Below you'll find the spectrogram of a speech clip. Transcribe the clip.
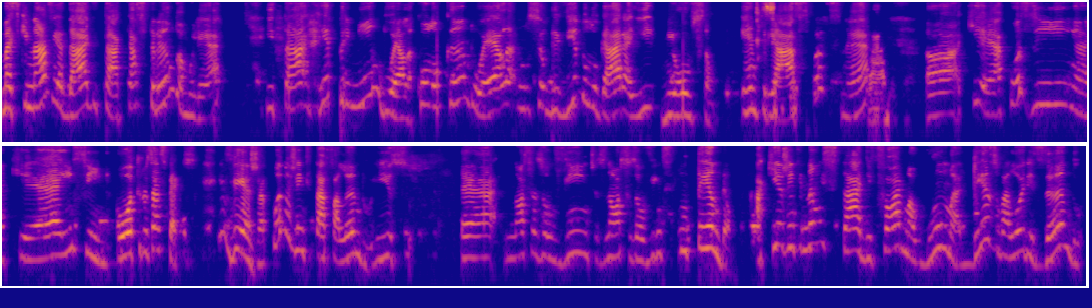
mas que, na verdade, está castrando a mulher e está reprimindo ela, colocando ela no seu devido lugar aí, me ouçam, entre aspas, né? Ah, que é a cozinha, que é, enfim, outros aspectos. E veja, quando a gente está falando isso, é, nossas ouvintes, nossos ouvintes entendam, aqui a gente não está, de forma alguma, desvalorizando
